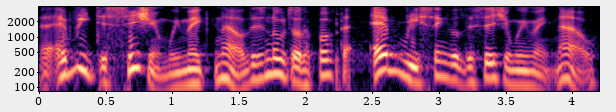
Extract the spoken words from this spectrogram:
Uh, every decision we make now, there's no doubt about that. Every single decision we make now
